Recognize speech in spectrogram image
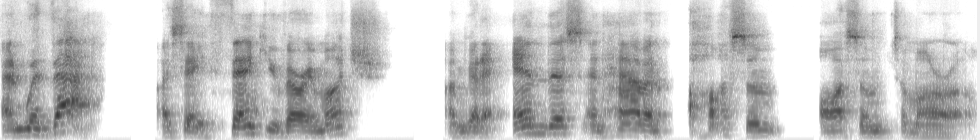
And with that, I say thank you very much. I'm going to end this and have an awesome, awesome tomorrow.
